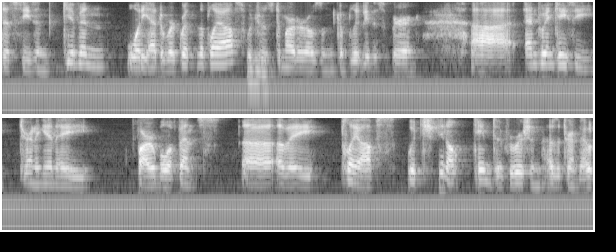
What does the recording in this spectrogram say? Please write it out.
this season, given what he had to work with in the playoffs, which was DeMar DeRozan completely disappearing, uh, and Dwane Casey turning in a fireable offense uh, of a playoffs, which you know came to fruition as it turned out.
